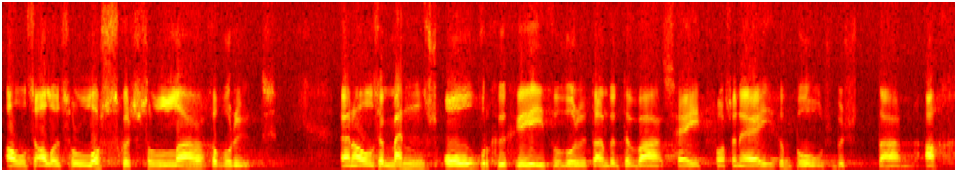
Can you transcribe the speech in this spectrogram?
als alles losgeslagen wordt. En als een mens overgegeven wordt aan de dwaasheid van zijn eigen boos bestaan. Ach,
